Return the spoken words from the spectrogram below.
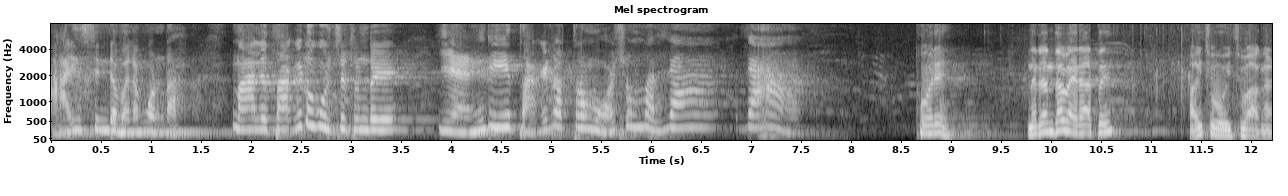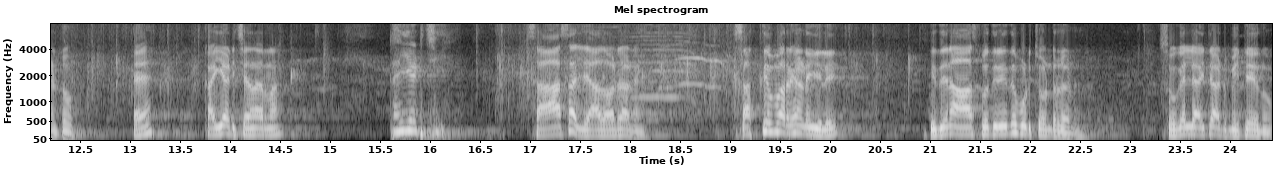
ആയുസിന്റെ ബലം കൊണ്ടാ. നാല് തകിട് കുഴിച്ചിട്ടുണ്ട്. എന്റെ ഈ തകിടത്ര മോശമൊന്നല്ല. പോരെ. എന്നിട്ട് എന്താ വരാത്ത്? അത് ചോദിച്ചു വാങ്ങാം കേട്ടോ. ഏ? കൈ അടിച്ചെന്ന് പറഞ്ഞ? കൈയടിച്ച് ശ്വാസമല്ല അതോടാണ് സത്യം പറയുകയാണെങ്കിൽ ഇതിനെ ആസ്പത്രിയിൽ നിന്ന് പിടിച്ചോണ്ടിരാണ് സുഖമില്ലായിട്ട് അഡ്മിറ്റ് ചെയ്യുന്നു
